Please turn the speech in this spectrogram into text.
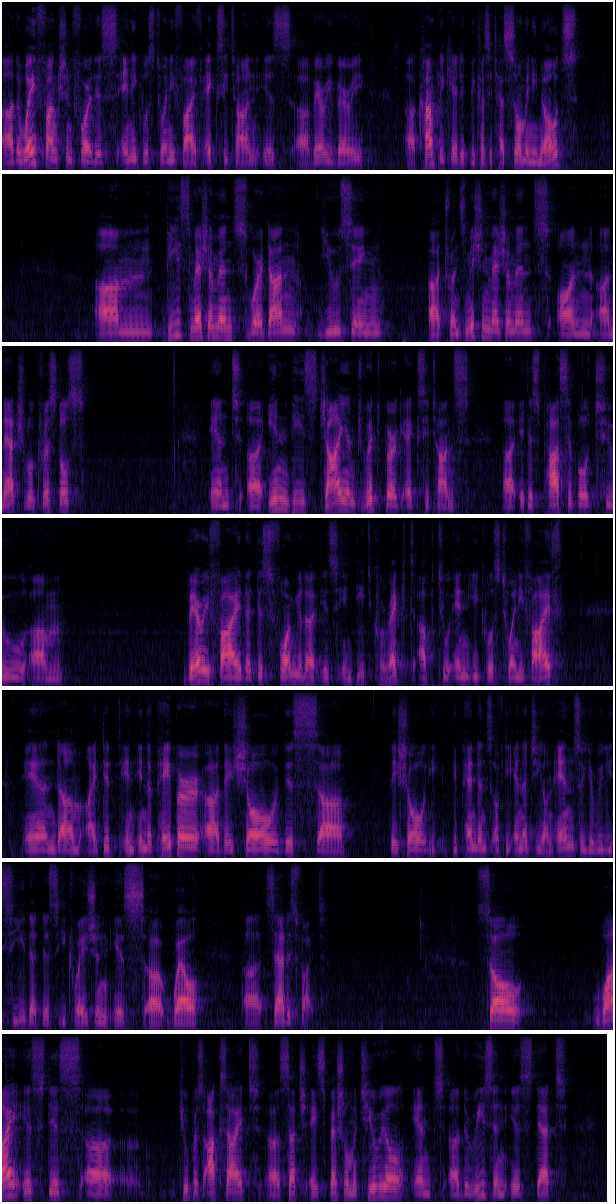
Uh, the wave function for this n equals 25 exciton is uh, very, very uh, complicated because it has so many nodes. Um, these measurements were done using uh, transmission measurements on uh, natural crystals. And uh, in these giant Rydberg excitons, uh, it is possible to um, verify that this formula is indeed correct up to n equals 25. And um, I did, in, in the paper, uh, they show this, uh, they show the dependence of the energy on n, so you really see that this equation is uh, well uh, satisfied. So why is this uh, cuprous oxide uh, such a special material? And the reason is that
